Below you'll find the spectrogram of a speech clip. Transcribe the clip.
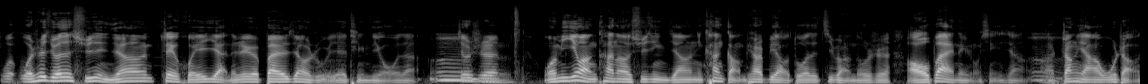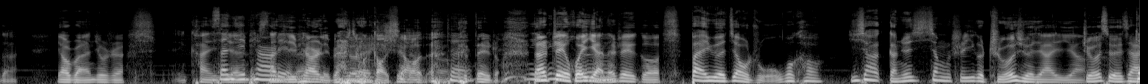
我我是觉得徐锦江这回演的这个拜月教主也挺牛的。嗯，就是嗯我们以往看到徐锦江，你看港片比较多的，基本上都是鳌拜那种形象啊嗯，张牙舞爪的，要不然就是你看一些三级片儿三级片儿里边对就是搞笑的 那种。但是这回演的嗯这个拜月教主，我靠，一下感觉像是一个哲学家一样，哲学家、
